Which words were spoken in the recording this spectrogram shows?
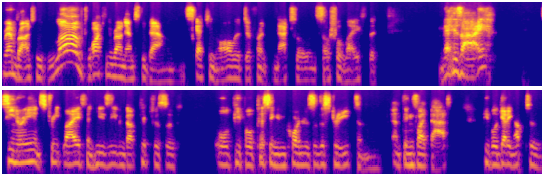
Rembrandt, who loved walking around Amsterdam and sketching all the different natural and social life that met his eye, scenery and street life. And he's even got pictures of old people pissing in corners of the street and, and things like that. People getting up to,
